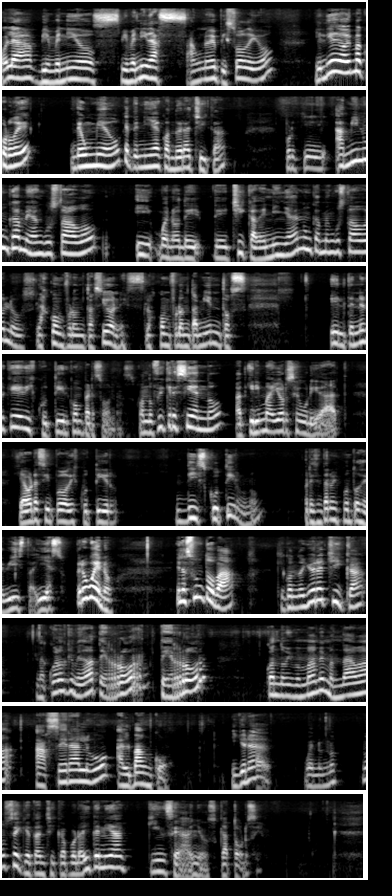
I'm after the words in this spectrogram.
Hola, bienvenidos, bienvenidas a un nuevo episodio. Y el día de hoy me acordé de un miedo que tenía cuando era chica, porque a mí nunca me han gustado, y bueno, de, de chica, de niña, nunca me han gustado los, las confrontaciones, los confrontamientos, el tener que discutir con personas. Cuando fui creciendo, adquirí mayor seguridad y ahora sí puedo discutir, discutir, ¿no? Presentar mis puntos de vista y eso. Pero bueno, el asunto va que cuando yo era chica, me acuerdo que me daba terror, terror, cuando mi mamá me mandaba a hacer algo al banco. Y yo era, bueno, no, no sé qué tan chica, por ahí tenía 15 años, 14.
